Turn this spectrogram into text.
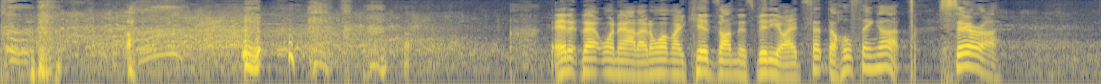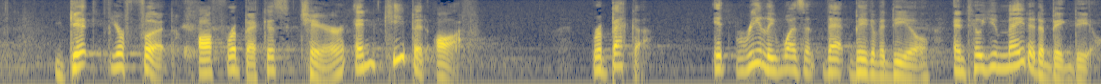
Edit that one out. I don't want my kids on this video. I'd set the whole thing up. Sarah, get your foot off Rebecca's chair and keep it off. Rebecca, it really wasn't that big of a deal until you made it a big deal.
